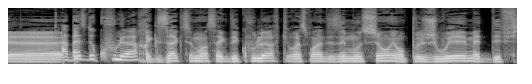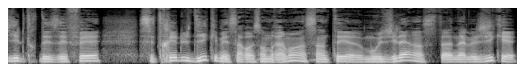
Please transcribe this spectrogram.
Euh, À base de couleurs. Exactement, c'est avec des couleurs qui correspondent à des émotions et on peut jouer, mettre des filtres, des effets. C'est très ludique, mais ça ressemble vraiment à un synthé euh, modulaire, hein, c'est analogique et,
